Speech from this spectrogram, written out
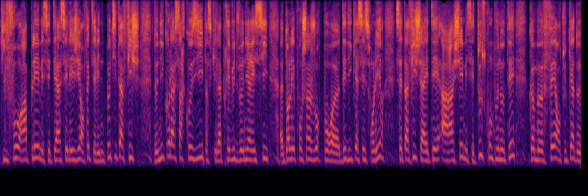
qu'il faut rappeler mais c'était assez léger. En fait, il y avait une petite affiche de Nicolas Sarkozy parce qu'il a prévu de venir ici euh, dans les prochains jours pour euh, dédicacer son livre. Cette affiche a été arrachée, mais c'est tout ce qu'on peut noter comme euh, fait, en tout cas, de,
